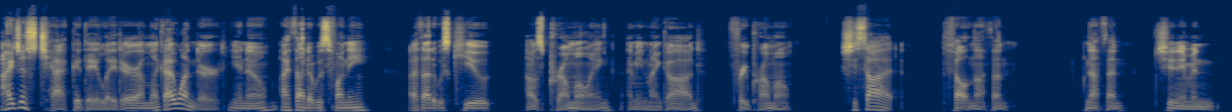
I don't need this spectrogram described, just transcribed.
I just check a day later. I'm like, I wonder, you know, I thought it was funny. I thought it was cute. I was promoing. I mean, my God, free promo. She saw it, felt nothing, nothing. She didn't even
